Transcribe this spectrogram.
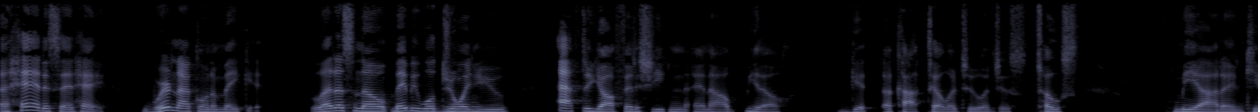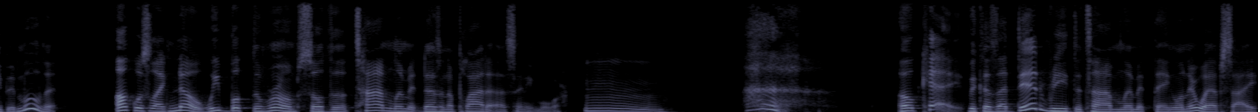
ahead and said, Hey, we're not going to make it. Let us know. Maybe we'll join you after y'all finish eating and I'll, you know, get a cocktail or two and just toast Miata and keep it moving. Unc was like, No, we booked the room, so the time limit doesn't apply to us anymore. Mm. okay, because I did read the time limit thing on their website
